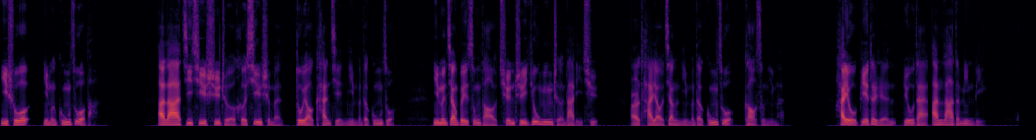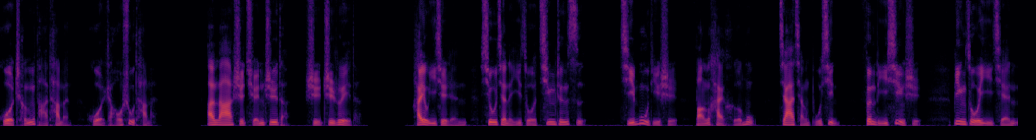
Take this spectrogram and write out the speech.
你说，你们工作吧。安拉及其使者和信士们都要看见你们的工作，你们将被送到全知幽冥者那里去，而他要将你们的工作告诉你们。还有别的人留待安拉的命令，或惩罚他们，或饶恕他们。安拉是全知的，是智睿的。还有一些人修建了一座清真寺，其目的是妨害和睦，加强不信，分离信士，并作为以前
